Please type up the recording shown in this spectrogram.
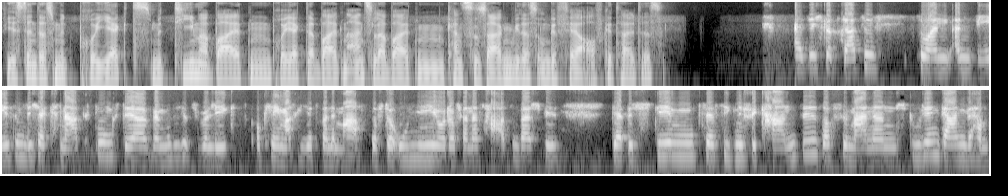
Wie ist denn das mit Projekt, mit Teamarbeiten, Projektarbeiten, Einzelarbeiten? Kannst du sagen, wie das ungefähr aufgeteilt ist? Also ich glaube, das ist so ein, ein wesentlicher Knackpunkt, der, wenn man sich jetzt überlegt, okay, mache ich jetzt meine Master auf der Uni oder auf einer FH zum Beispiel, der bestimmt sehr signifikant ist, auch für meinen Studiengang. Wir haben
